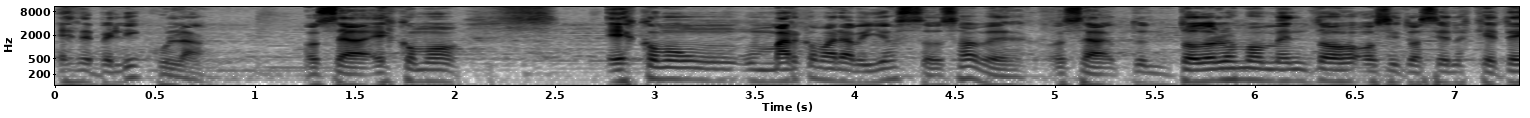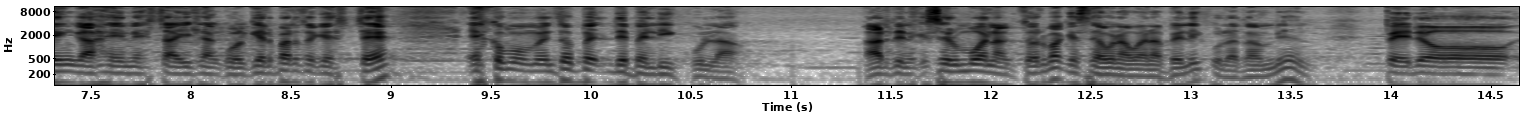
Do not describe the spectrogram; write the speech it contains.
es de película. O sea, es como, es como un, marco maravilloso, ¿sabes? O sea, todos los momentos o situaciones que tengas en esta isla, en cualquier parte que estés, es como momento de película. Ahora tienes que ser un buen actor para que sea una buena película también. Pero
